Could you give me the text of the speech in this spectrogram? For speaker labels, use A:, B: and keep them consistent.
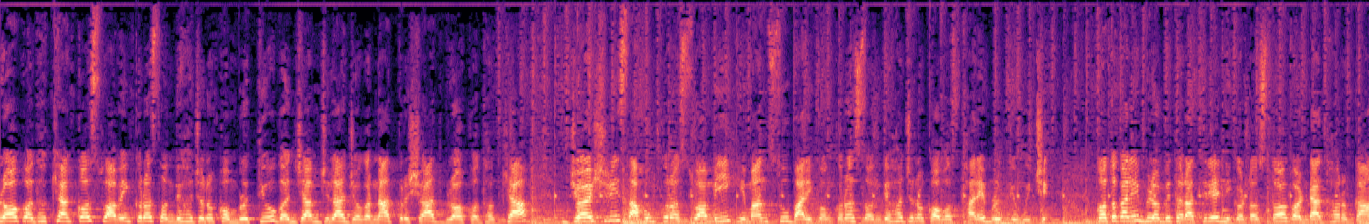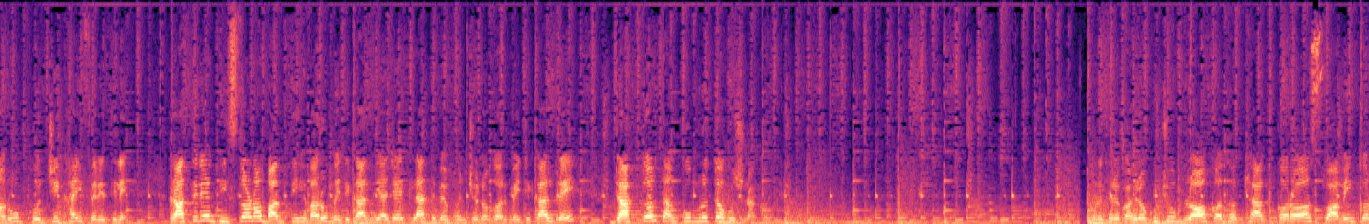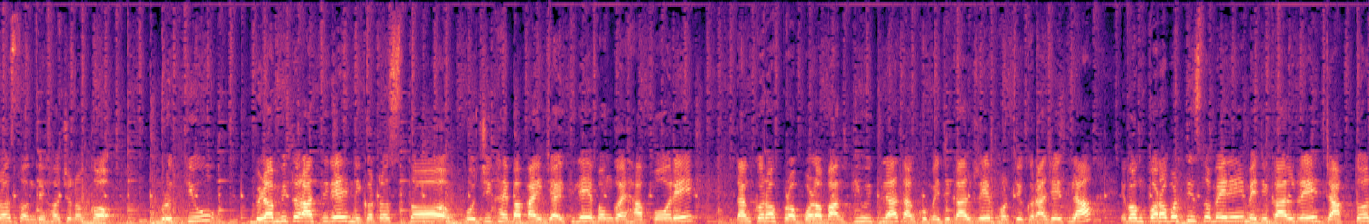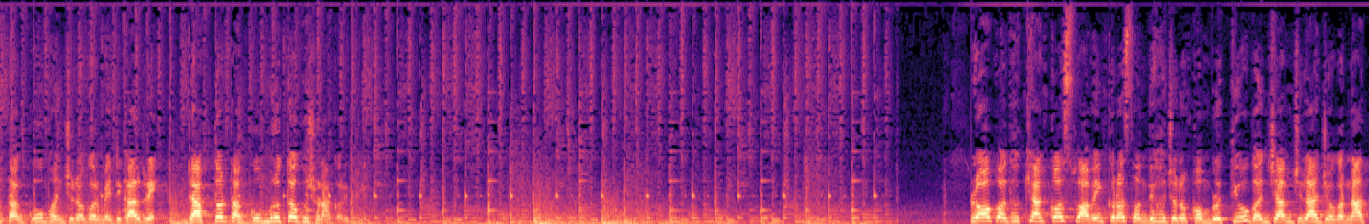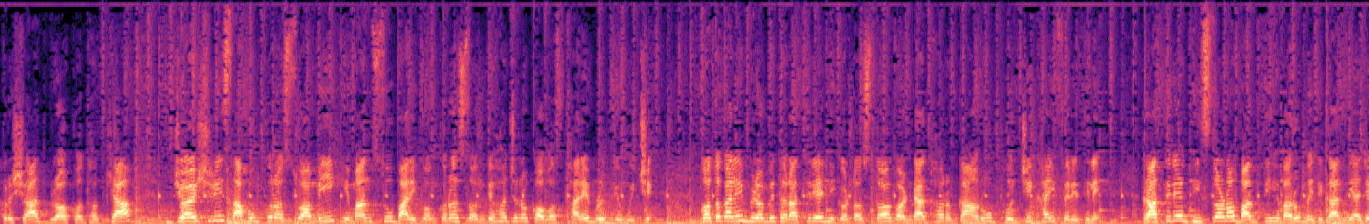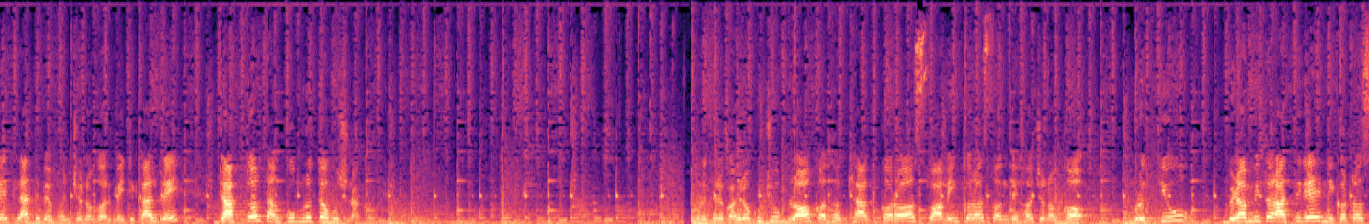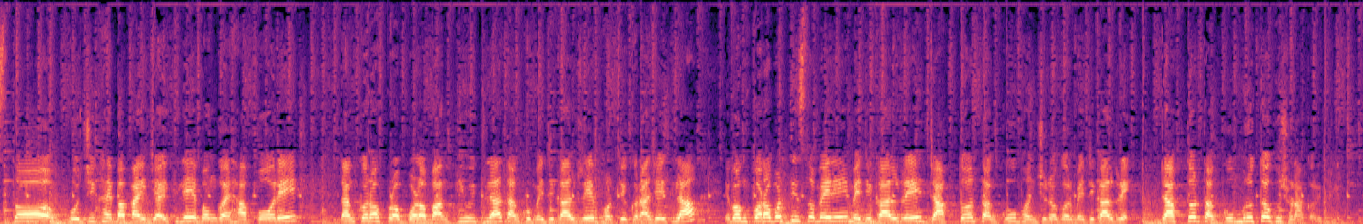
A: block ଅଧ୍ୟକ୍ଷାଙ୍କ ସ୍ୱାମୀଙ୍କର ସନ୍ଦେହଜନକ ମୃତ୍ୟୁ ଗଞ୍ଜାମ ଜିଲ୍ଲା ଜଗନ୍ନାଥ ପ୍ରସାଦ ବ୍ଲକ ଅଧ୍ୟକ୍ଷା ଜୟଶ୍ରୀ ସାହୁଙ୍କର ସ୍ୱାମୀ ହିମାଂଶୁ ବାରିକଙ୍କର ସନ୍ଦେହଜନକ ଅବସ୍ଥାରେ ମୃତ୍ୟୁ ହୋଇଛି ଗତକାଲି ବିଳମ୍ବିତ ରାତିରେ ନିକଟସ୍ଥ ଗଣ୍ଡାଧର ଗାଁରୁ ଭୋଜି ଖାଇ ଫେରିଥିଲେ ରାତିରେ ଭୀଷଣ ବାନ୍ତି ହେବାରୁ ମେଡିକାଲ ନିଆଯାଇଥିଲା ତେବେ ଭଞ୍ଜନଗର ମେଡିକାଲରେ ଡାକ୍ତର ତାଙ୍କୁ ମୃତ ଘୋଷଣା କରିଥିଲେ ପୁଣିଥରେ କହି ରଖୁଛୁ ବ୍ଲକ ଅଧ୍ୟକ୍ଷାଙ୍କର ସ୍ୱାମୀଙ୍କର ସନ୍ଦେହଜନକ ମୃତ୍ୟୁ ବିଳମ୍ବିତ ରାତିରେ ନିକଟସ୍ଥ ଭୋଜି ଖାଇବା ପାଇଁ ଯାଇଥିଲେ ଏବଂ ଏହାପରେ ତାଙ୍କର ପ୍ରବଳ ବାନ୍ତି ହୋଇଥିଲା ତାଙ୍କୁ ମେଡିକାଲରେ ଭର୍ତ୍ତି କରାଯାଇଥିଲା ଏବଂ ପରବର୍ତ୍ତୀ ସମୟରେ ମେଡିକାଲରେ ଡାକ୍ତର ତାଙ୍କୁ ଭଞ୍ଜନଗର ମେଡିକାଲରେ ଡାକ୍ତର ତାଙ୍କୁ ମୃତ ଘୋଷଣା କରିଥିଲେ ବ୍ଲକ ଅଧ୍ୟକ୍ଷାଙ୍କ ସ୍ୱାମୀଙ୍କର ସନ୍ଦେହଜନକ ମୃତ୍ୟୁ ଗଞ୍ଜାମ ଜିଲ୍ଲା ଜଗନ୍ନାଥ ପ୍ରସାଦ ବ୍ଲକ ଅଧ୍ୟକ୍ଷା জয়শ্রী সাহুঙ্কর স্বামী হিমাংশু বারিকঙ্কর সন্দেহজনক অবস্থায় মৃত্যু হয়েছে গতকাল বিলম্বিত রাতে নিকটস্থ গণ্ডাধর গাঁরু ভোজি খাই ফেলে রাতে ভীষণ বান্তি হবার মেডিকাল নিয়ে তবে ভঞ্জনগর মেডিকাল ডাক্তার তা মৃত ঘোষণা করে ପୁଣିଥରେ କହି ରଖୁଛୁ ବ୍ଲକ ଅଧ୍ୟକ୍ଷାଙ୍କର ସ୍ୱାମୀଙ୍କର ସନ୍ଦେହଜନକ ମୃତ୍ୟୁ ବିଳମ୍ବିତ ରାତିରେ ନିକଟସ୍ଥ ଭୋଜି ଖାଇବା ପାଇଁ ଯାଇଥିଲେ ଏବଂ ଏହାପରେ ତାଙ୍କର ପ୍ରବଳ ବାନ୍ତି ହୋଇଥିଲା ତାଙ୍କୁ ମେଡିକାଲରେ ଭର୍ତ୍ତି କରାଯାଇଥିଲା ଏବଂ ପରବର୍ତ୍ତୀ ସମୟରେ ମେଡିକାଲରେ ଡାକ୍ତର ତାଙ୍କୁ ଭଞ୍ଜନଗର ମେଡିକାଲରେ ଡାକ୍ତର ତାଙ୍କୁ ମୃତ ଘୋଷଣା କରିଥିଲେ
